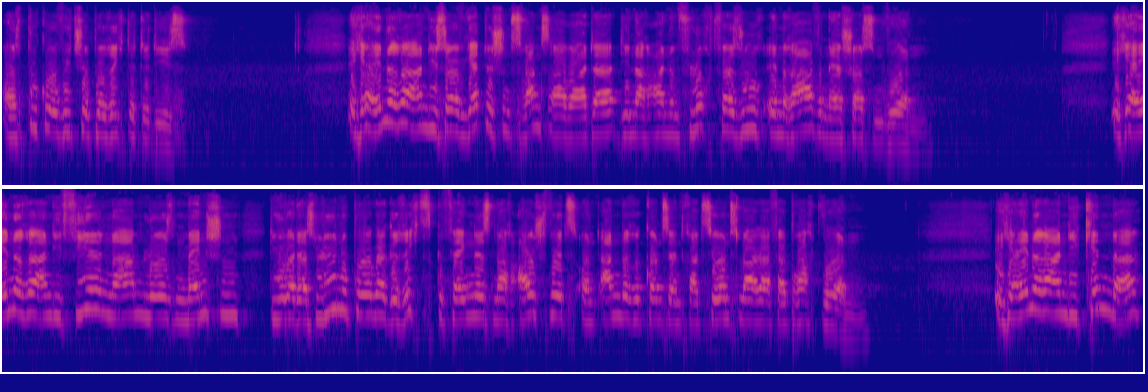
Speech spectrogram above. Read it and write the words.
aus Bukowice berichtete dies. Ich erinnere an die sowjetischen Zwangsarbeiter, die nach einem Fluchtversuch in Raven erschossen wurden. Ich erinnere an die vielen namenlosen Menschen, die über das Lüneburger Gerichtsgefängnis nach Auschwitz und andere Konzentrationslager verbracht wurden. Ich erinnere an die Kinder,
